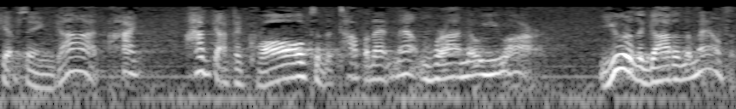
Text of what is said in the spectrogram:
kept saying, God, I, I've got to crawl to the top of that mountain where I know you are. You are the God of the mountain.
